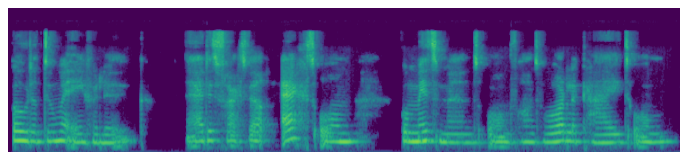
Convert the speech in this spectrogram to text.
oh, dat doen we even leuk. Ja, dit vraagt wel echt om commitment, om verantwoordelijkheid, om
